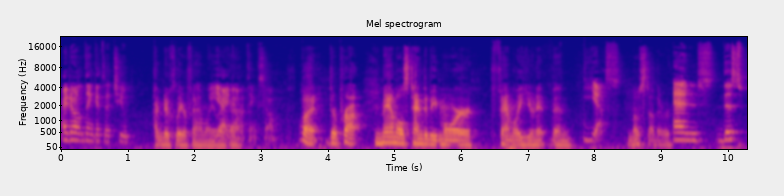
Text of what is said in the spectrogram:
I don't think it's a two. a nuclear family Yeah, like I that. don't think so. But they're pro mammals tend to be more family unit than Yes, most other. and this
